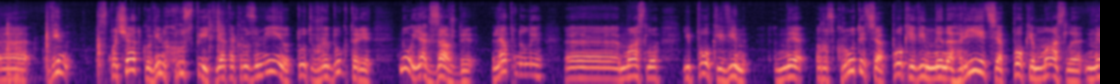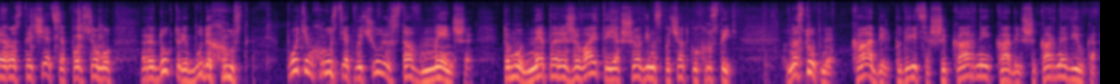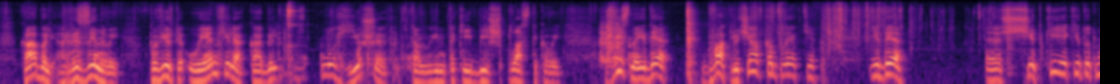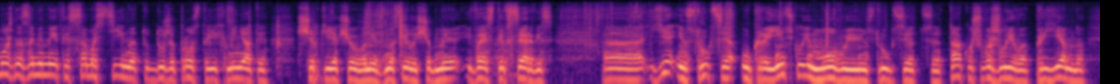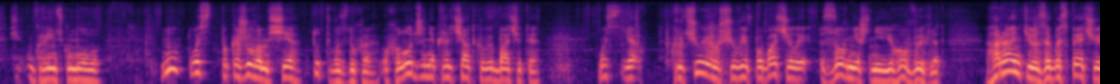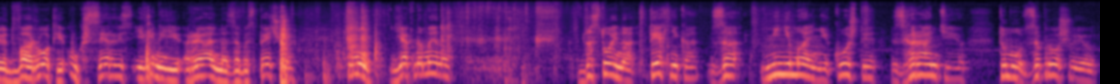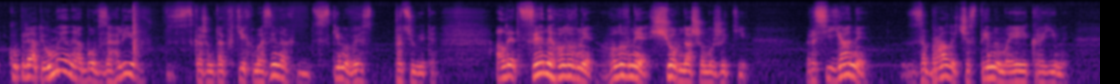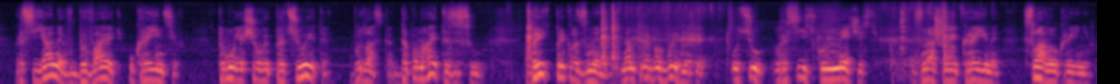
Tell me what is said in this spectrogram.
Е, він спочатку він хрустить. Я так розумію, тут в редукторі Ну, як завжди, ляпнули е, масло, і поки він не розкрутиться, поки він не нагріється, поки масло не розтечеться по всьому редукторі, буде хруст. Потім хруст, як ви чули, став менше. Тому не переживайте, якщо він спочатку хрустить. Наступне кабель. Подивіться, шикарний кабель, шикарна вілка. Кабель резиновий. Повірте, у Енхеля кабель ну, гірше, там він такий більш пластиковий. Звісно, йде два ключа в комплекті, іде е, щітки, які тут можна замінити самостійно. Тут дуже просто їх міняти, щітки, якщо вони зносили, щоб не вести в сервіс. Е, є інструкція українською мовою. Інструкція це також важливо, приємно українську мову. Ну, ось покажу вам ще. Тут воздухоохолодження крильчатку ви бачите. Ось я кручу його, щоб ви побачили зовнішній його вигляд. Гарантію забезпечує 2 роки Укрсервіс, і він її реально забезпечує. Тому, як на мене, достойна техніка за мінімальні кошти з гарантією. Тому запрошую купляти у мене або взагалі, скажімо так, в тих магазинах, з ким ви працюєте. Але це не головне. Головне, що в нашому житті. Росіяни забрали частину моєї країни. Росіяни вбивають українців. Тому, якщо ви працюєте, будь ласка, допомагайте ЗСУ. Беріть приклад з мене. Нам треба вигнати оцю російську нечисть з нашої країни. Слава Україні!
